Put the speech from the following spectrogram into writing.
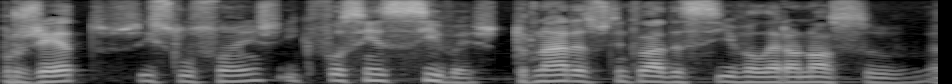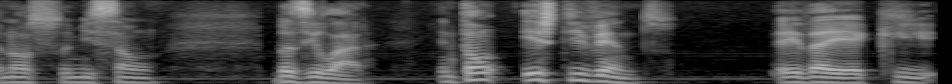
projetos e soluções e que fossem acessíveis. Tornar a sustentabilidade acessível era o nosso, a nossa missão basilar. Então, este evento a ideia é que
